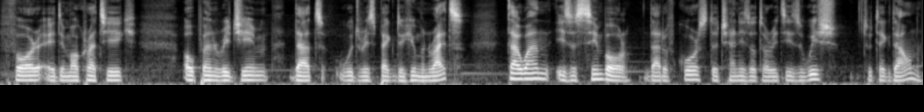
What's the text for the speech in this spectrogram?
for a democratic, open regime that would respect the human rights. Taiwan is a symbol that, of course, the Chinese authorities wish to take down.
